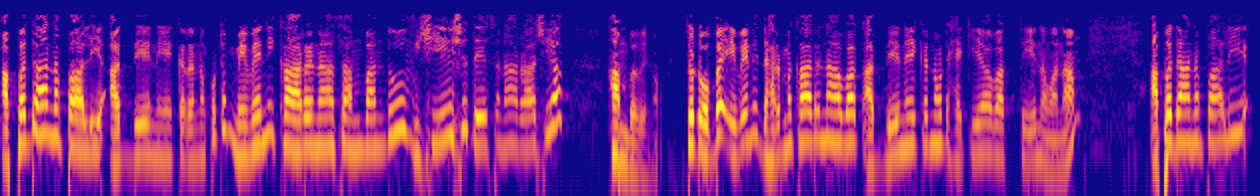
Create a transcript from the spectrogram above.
අපදාන පාළිය අධ්‍යයනය කරනකොට මෙවැනි කාරණා සම්බන්ධව විශේෂ දේශනා රාශියක් හම්බ වෙනවා. එතකොට ඔබ එවැනි ධර්මකාරණාවක් අධ්‍යයනය කරනකොට හැකියාවක් තියෙනවා නම් අපදාන පාළියේ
